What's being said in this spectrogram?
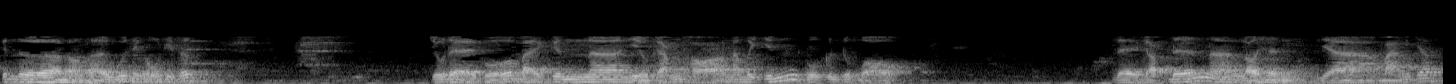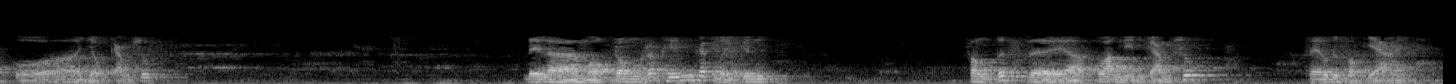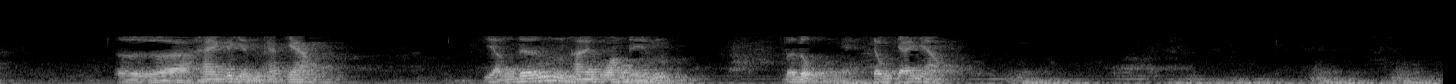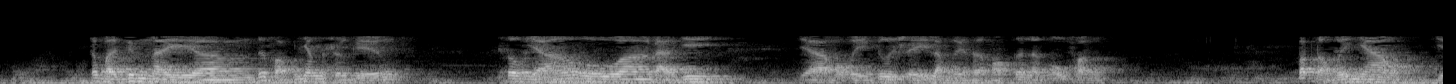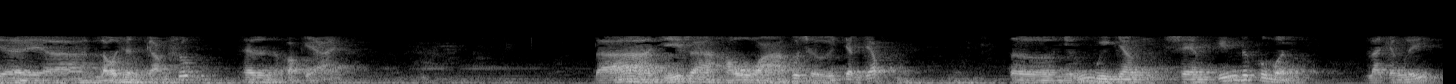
kính thưa toàn thể, quý thiền hữu tri thức. Chủ đề của bài kinh à, nhiều cảm thọ 59 của kinh trung bộ đề cập đến à, loại hình và bản chất của à, dòng cảm xúc. Đây là một trong rất hiếm các bài kinh phân tích về quan niệm cảm xúc theo đức phật dạy từ à, hai cái nhìn khác nhau, dẫn đến hai quan điểm đôi lúc chống trái nhau. Trong bài kinh này à, đức phật nhân sự kiện tôn giả u đà di và một vị cư sĩ làm nghề thợ mộc tên là ngũ phần bắt đầu với nhau về à, loại hình cảm xúc theo tinh thần Phật dạy, đã chỉ ra hậu quả của sự tranh chấp từ những nguyên nhân xem kiến thức của mình là chân lý.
